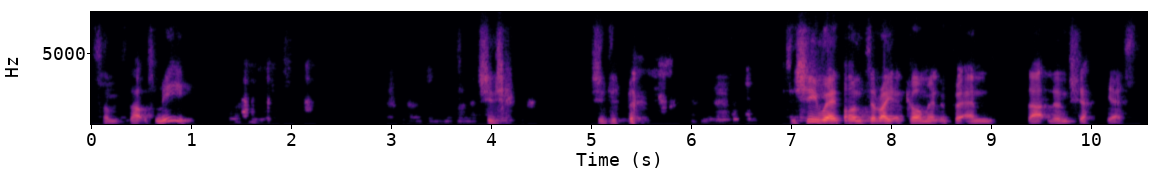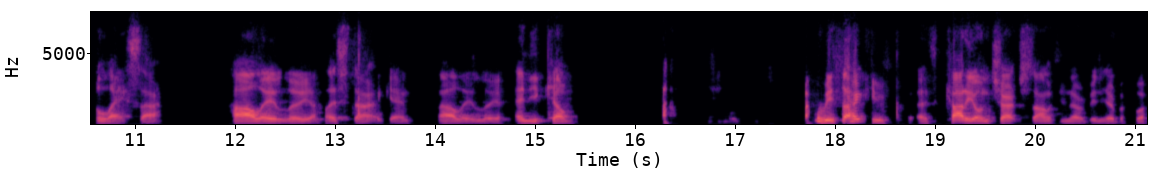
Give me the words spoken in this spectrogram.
Some that was me. She, she, she went on to write a comment and put in that, didn't she? Yes, bless her. Hallelujah. Let's start again. Hallelujah. And you come. we thank you. It's carry on church, Sam, if you've never been here before.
